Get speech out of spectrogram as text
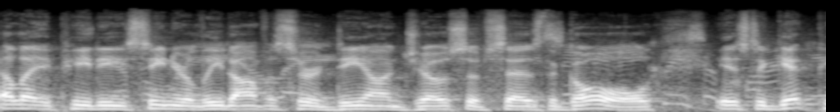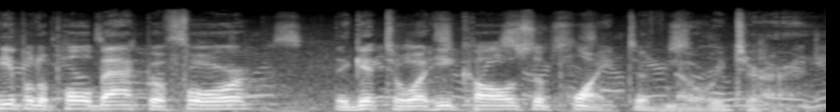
LAPD Senior Lead Officer Dion Joseph says the goal is to get people to pull back before they get to what he calls the point of no return.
